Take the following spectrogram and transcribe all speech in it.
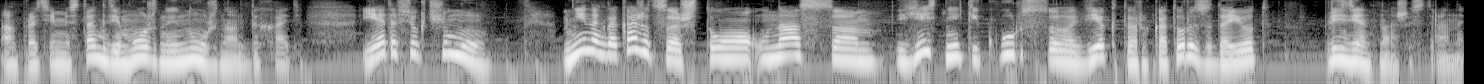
а, про те места, где можно и нужно отдыхать? И это все к чему? Мне иногда кажется, что у нас э, есть некий курс, вектор, который задает президент нашей страны.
